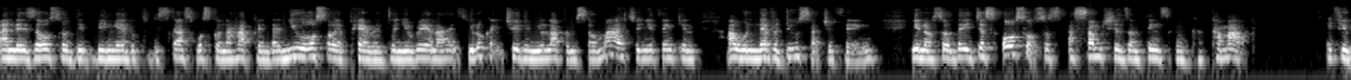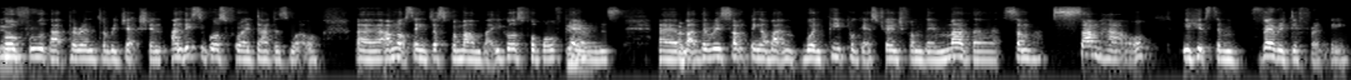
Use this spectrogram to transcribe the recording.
and there's also the, being able to discuss what's going to happen. And you also a parent and you realize you look at your children you love them so much and you're thinking i will never do such a thing you know? So they just all sorts of assumptions and things can come up if you go through that parental rejection. And this goes for a dad as well. Uh, i'm not saying just for mom but it goes for both Yeah. parents. Uh, but there is something about when people get estranged from their mother some somehow it hits them very differently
